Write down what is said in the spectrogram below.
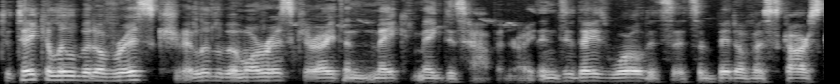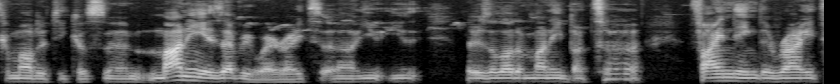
to take a little bit of risk, a little bit more risk, right, and make make this happen, right. In today's world, it's it's a bit of a scarce commodity because um, money is everywhere, right. Uh, you, you there's a lot of money, but uh, finding the right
